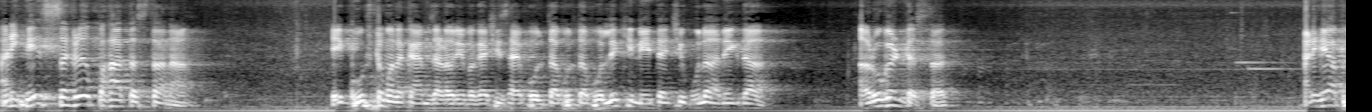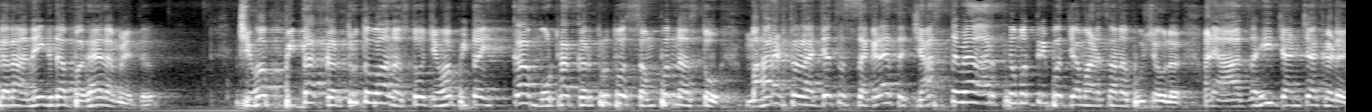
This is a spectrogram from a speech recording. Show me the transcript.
आणि हे सगळं पाहत असताना एक गोष्ट मला कायम जाणवली. मगाशी साहेब बोलता बोलता बोलले की नेत्यांची मुलं अनेकदा अरोगंट असतात. आणि हे आपल्याला अनेकदा बघायला मिळतं. जेव्हा पिता कर्तृत्ववान असतो जेव्हा पिता इतका मोठा कर्तृत्व संपन्न असतो महाराष्ट्र राज्याचं सगळ्यात जास्त वेळा अर्थमंत्रीपद ज्या माणसानं भूषवलं आणि आजही ज्यांच्याकडे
